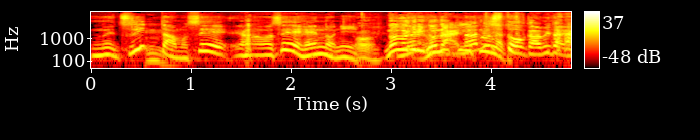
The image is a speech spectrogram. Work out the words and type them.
ね、ツイッターもせえ,、あのせえへんのに、うん。覗きに来んなな何ストーカーみたいに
